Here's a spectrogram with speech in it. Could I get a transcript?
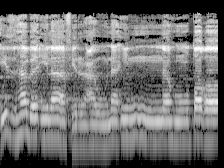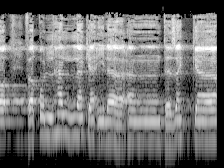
اذهب إلى فرعون إنه طغى فقل هل لك إلى أن تزكى؟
